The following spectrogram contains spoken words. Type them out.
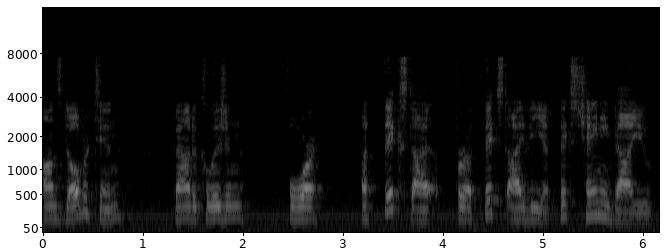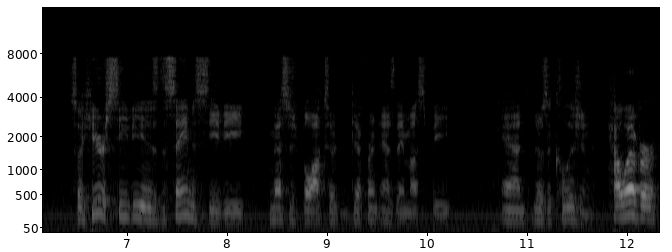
Hans Dobbertin found a collision for a fixed for a fixed IV, a fixed chaining value. So here CV is the same as CV. Message blocks are different as they must be, and there's a collision. However,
